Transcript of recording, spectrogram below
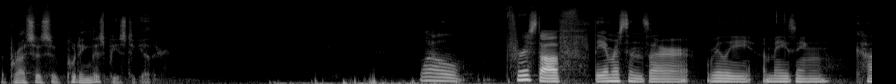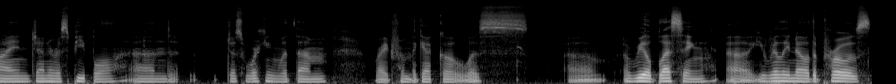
the process of putting this piece together. Well, first off, the Emersons are really amazing, kind, generous people, and just working with them right from the get go was um, a real blessing. Uh, you really know the pros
